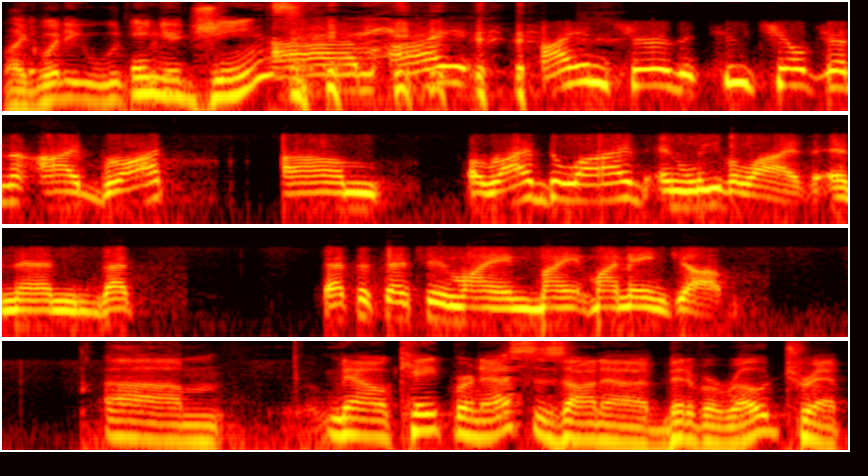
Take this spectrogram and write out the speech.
Like, what do you? In your jeans? Um, I I ensure the two children I brought um, arrived alive and leave alive, and then that's that's essentially my my, my main job. Um, now Kate Beirness is on a bit of a road trip,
